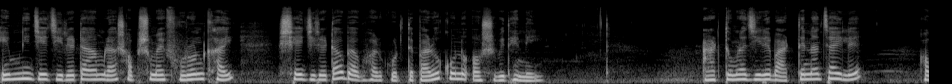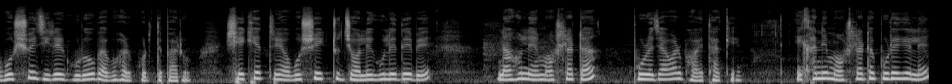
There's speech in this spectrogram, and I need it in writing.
এমনি যে জিরেটা আমরা সবসময় ফোড়ন খাই, সেই জিরেটাও ব্যবহার করতে পারো, কোনো অসুবিধে নেই। আর তোমরা জিরে বাড়তে না চাইলে অবশ্যই জিরের গুঁড়োও ব্যবহার করতে পারো। সেক্ষেত্রে অবশ্যই একটু জলে গুলে দেবে না হলে মশলাটা পুড়ে যাওয়ার ভয় থাকে। এখানে মশলাটা পুড়ে গেলে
